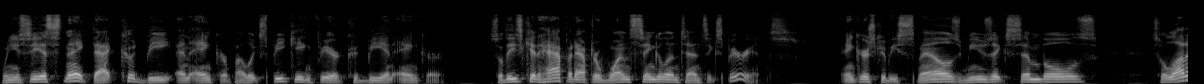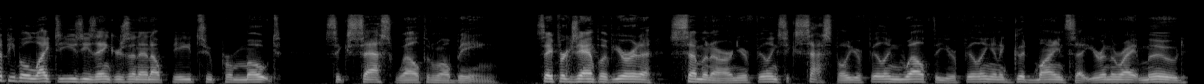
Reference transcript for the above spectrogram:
When you see a snake, that could be an anchor. Public speaking fear could be an anchor. So these can happen after one single intense experience. Anchors could be smells, music, symbols. So a lot of people like to use these anchors in NLP to promote success, wealth, and well being. Say, for example, if you're at a seminar and you're feeling successful, you're feeling wealthy, you're feeling in a good mindset, you're in the right mood,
